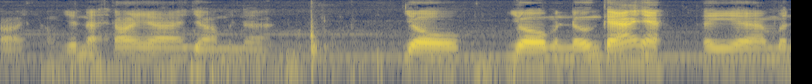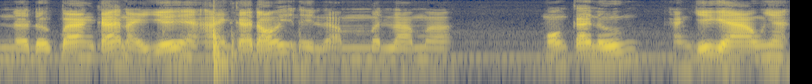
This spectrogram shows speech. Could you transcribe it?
rồi không dính này thôi à, giờ mình à, vô vô mình nướng cá nha. Thì à, mình được ba cá này với hai cá đói thì làm mình làm món cá nướng ăn với rau nha.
